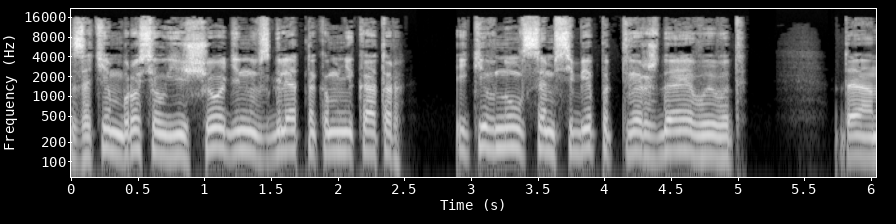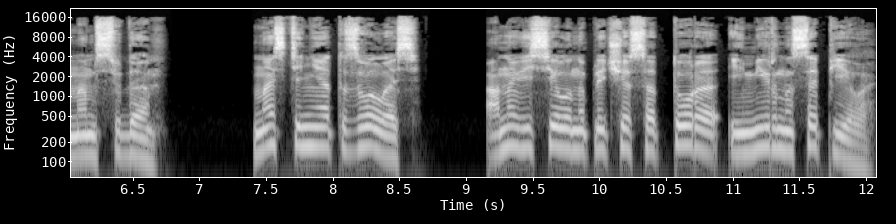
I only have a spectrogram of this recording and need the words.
затем бросил еще один взгляд на коммуникатор и кивнул сам себе, подтверждая вывод. «Да, нам сюда». Настя не отозвалась. Она висела на плече Саттора и мирно сопела.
